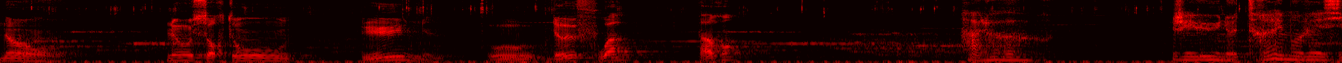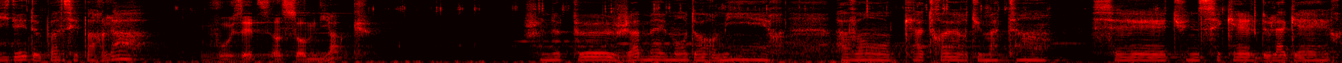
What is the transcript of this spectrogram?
Non. Nous sortons une ou deux fois par an. Alors, j'ai eu une très mauvaise idée de passer par là. Vous êtes insomniaque? Je ne peux jamais m'endormir avant 4 heures du matin. C'est une séquelle de la guerre.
